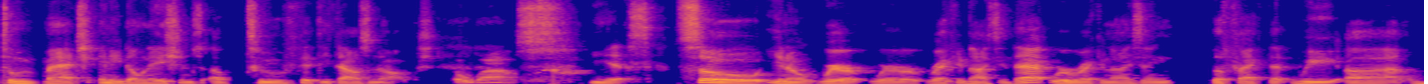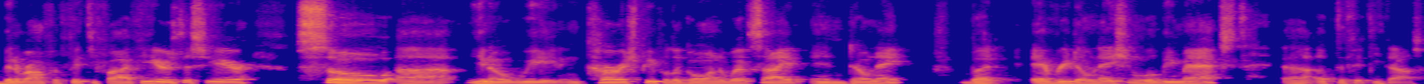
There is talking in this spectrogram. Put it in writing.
to match any donations up to fifty thousand dollars. Oh wow! Yes. So you know we're we're recognizing that. We're recognizing the fact that we uh, been around for fifty five years this year. So uh, you know we encourage people to go on the website and donate, but every donation will be matched uh, up to fifty thousand.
